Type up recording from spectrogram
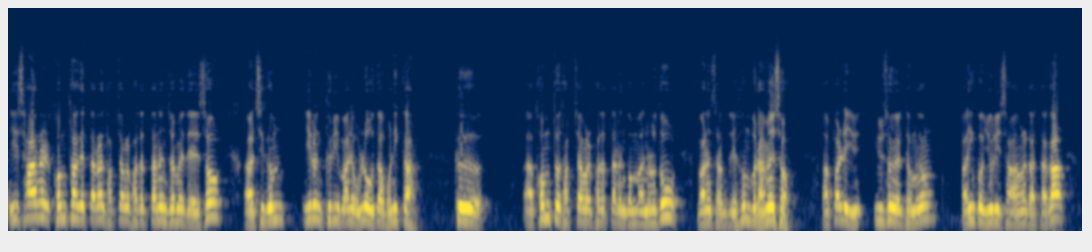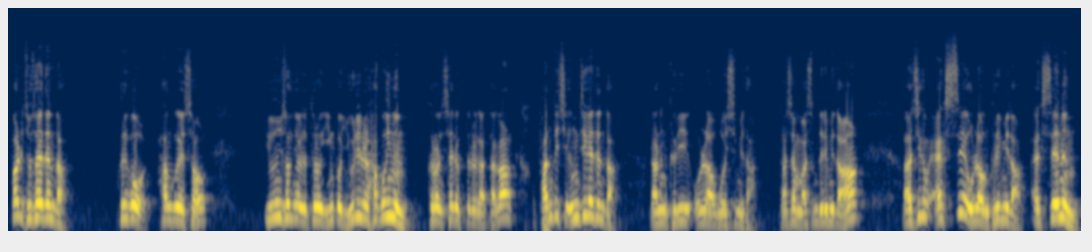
이 사안을 검토하겠다는 답장을 받았다는 점에 대해서 아, 지금 이런 글이 많이 올라오다 보니까 그 아, 검토 답장을 받았다는 것만으로도 많은 사람들이 흥분하면서 아, 빨리 유- 윤석열 대통령 아, 인권 유리 사항을 갖다가 빨리 조사해야 된다. 그리고 한국에서 윤석열 대통령 인권 유린을 하고 있는 그런 세력들을 갖다가 반드시 응징해야 된다라는 글이 올라오고 있습니다. 다시 한번 말씀드립니다. 아, 지금 X에 올라온 글입니다. X에는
